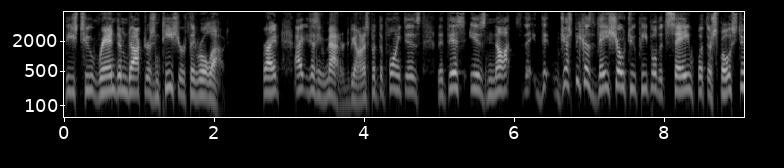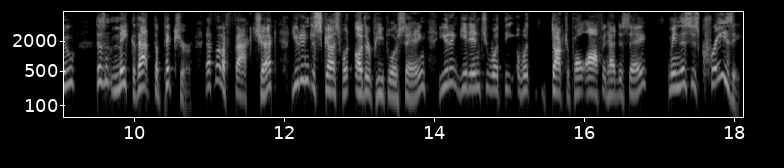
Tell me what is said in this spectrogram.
these two random doctors and t-shirts they roll out right? it doesn't even matter, to be honest. But the point is that this is not just because they show two people that say what they're supposed to doesn't make that the picture. That's not a fact check. You didn't discuss what other people are saying. You didn't get into what the what Dr. Paul Offit had to say. I mean, this is crazy.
